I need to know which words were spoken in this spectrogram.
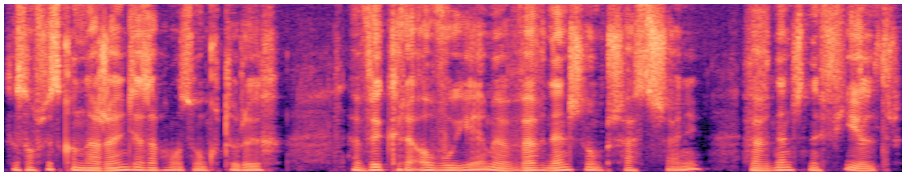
To są wszystko narzędzia, za pomocą których wykreowujemy wewnętrzną przestrzeń, wewnętrzny filtr,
